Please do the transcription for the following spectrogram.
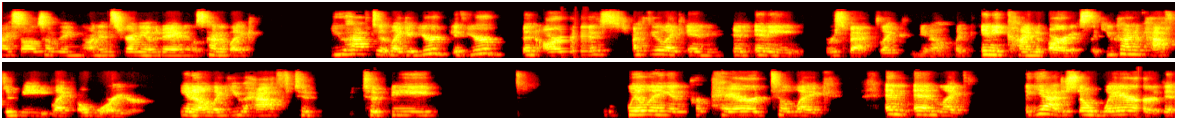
i saw something on instagram the other day and it was kind of like you have to like if you're if you're an artist i feel like in in any respect like you know like any kind of artist like you kind of have to be like a warrior you know like you have to to be willing and prepared to like and and like yeah just aware that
